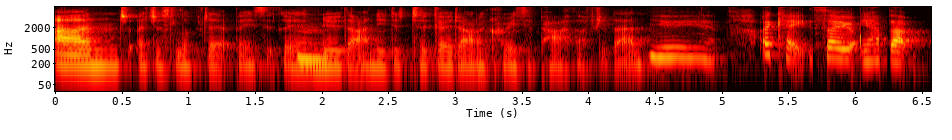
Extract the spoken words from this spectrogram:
and I just loved it basically, and hmm. knew that I needed to go down a creative path after then. Yeah, yeah. Okay, so you have that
